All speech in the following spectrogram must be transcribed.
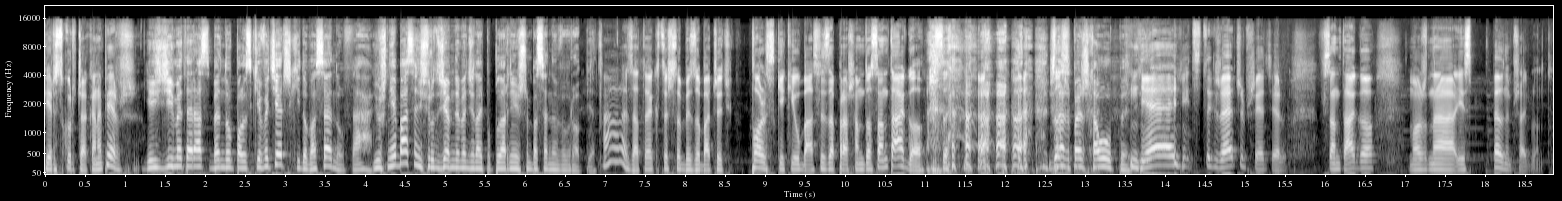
Pierś z kurczaka na pierwszy. Jeździmy teraz, będą polskie wycieczki do basenów. Tak. Już nie basen śródziemny będzie najpopularniejszym basenem w Europie. Ale za to jak chcesz sobie zobaczyć polskie kiełbasy, zapraszam do Santago. Myślałem, że powiesz chałupy. Nie, nic z tych rzeczy, przyjacielu. W Santago można, jest pełny przegląd.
